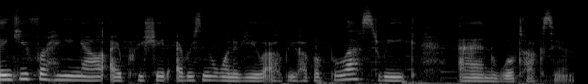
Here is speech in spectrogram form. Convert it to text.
Thank you for hanging out. I appreciate every single one of you. I hope you have a blessed week, and we'll talk soon.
